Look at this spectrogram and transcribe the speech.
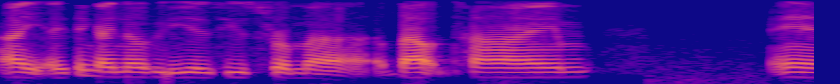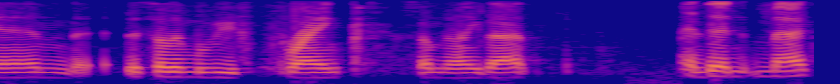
I, I think I know who he is. He's from uh, About Time and this other movie, Frank, something like that. And then Max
